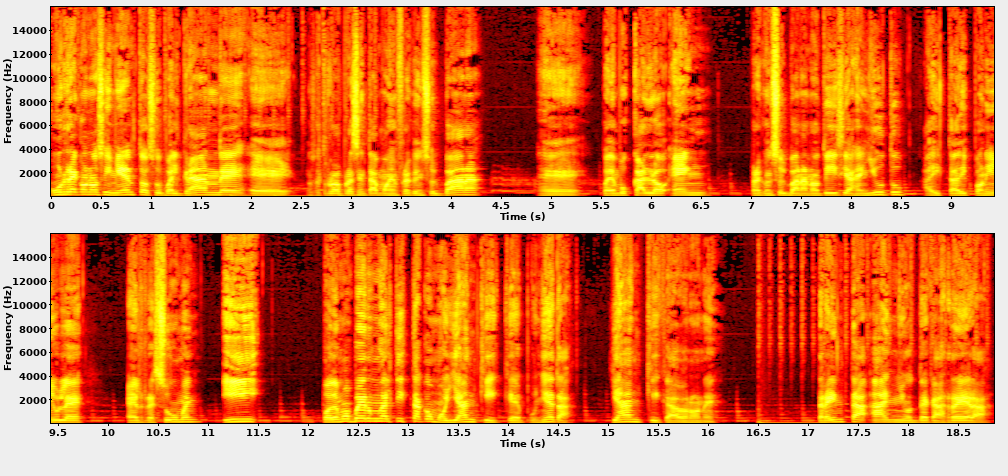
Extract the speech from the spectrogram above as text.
un reconocimiento súper grande. Eh, nosotros lo presentamos en Frecuencia Urbana. Eh, pueden buscarlo en Frecuencia Urbana Noticias en YouTube. Ahí está disponible el resumen. Y podemos ver un artista como Yankee, que puñeta, Yankee, cabrones. 30 años de carrera.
